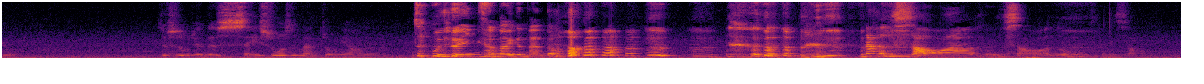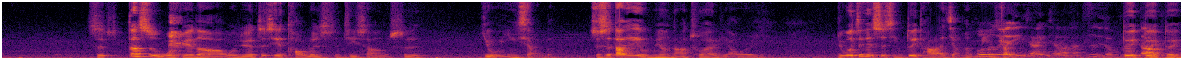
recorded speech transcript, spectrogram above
用。就是我觉得谁说是蛮重要的，这不就影响到一个男的吗？那很少啊，很少啊，这种很少。是，但是我觉得啊，我觉得这些讨论实际上是有影响的，只是大家有没有拿出来聊而已。如果这个事情对他来讲很敏感或者这个，影响影响到他自己都不对。对对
